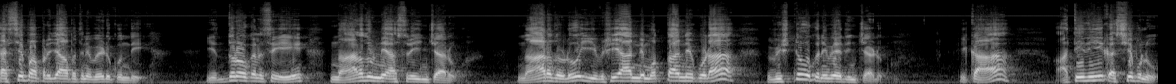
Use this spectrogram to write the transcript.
కశ్యప ప్రజాపతిని వేడుకుంది. ఇద్దరూ కలిసి నారదుణ్ణి ఆశ్రయించారు. నారదుడు ఈ విషయాన్ని మొత్తాన్ని కూడా విష్ణువుకు నివేదించాడు. ఇక అతిథి కశ్యపులు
